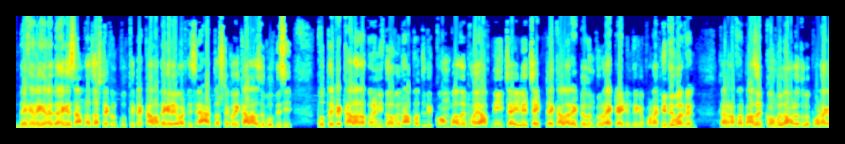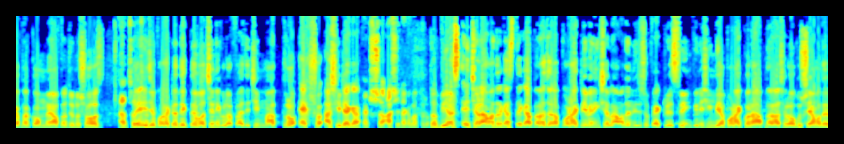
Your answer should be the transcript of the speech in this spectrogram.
দেখেন এখানে দেখা গেছে আমরা জাস্ট এখন প্রত্যেকটা কালার দেখা দিতে পারতেছি না আট দশটা করে কালার আছে বলতেছি। প্রত্যেকটা কালার আপনারা নিতে হবে না। আপনার যদি কম বাজেট হয় আপনি চাইলে চারটা কালার এক ডজন করে একটা আইটেম থেকে প্রোডাক্ট নিতে পারবেন। কারণ আপনার বাজেট কম হলে আমাদের তাহলে প্রোডাক্ট আপনার কম নেওয়া আপনার জন্য সহজ। আচ্ছা, তো এই যে প্রোডাক্টটা দেখতে পাচ্ছেন এগুলো প্রাইস দিচ্ছি মাত্র একশো আশি টাকা। একশো আশি টাকা মাত্র। তো বিয়ার্স এছাড়া আমাদের কাছ থেকে আপনারা যারা প্রোডাক্ট নেবেন ইনশাল্লাহ আমাদের নিজস্ব ফ্যাক্টরি সুইং ফিনিশিং দিয়ে প্রোডাক্ট করা আপনারা আসলে অবশ্যই আমাদের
